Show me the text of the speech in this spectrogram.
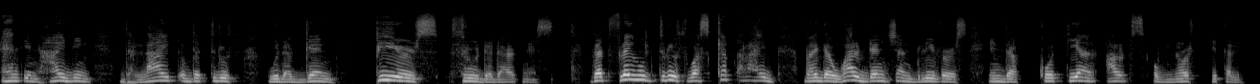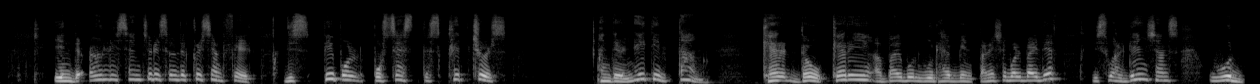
and in hiding, the light of the truth would again pierce through the darkness. That flame of truth was kept alive by the Waldensian believers in the Cottian Alps of North Italy. In the early centuries of the Christian faith, these people possessed the scriptures in their native tongue. Though carrying a Bible would have been punishable by death, these Waldensians would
